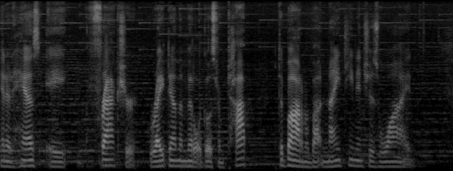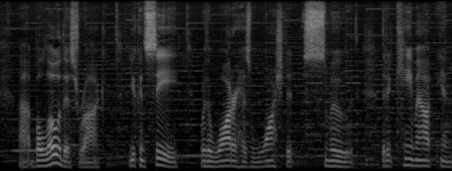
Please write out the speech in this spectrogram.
and it has a fracture right down the middle. It goes from top to bottom, about 19 inches wide. Uh, below this rock, you can see where the water has washed it smooth, that it came out in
